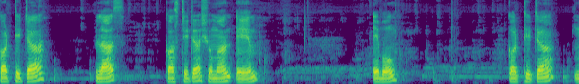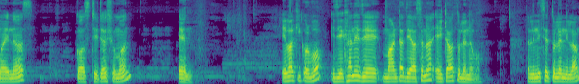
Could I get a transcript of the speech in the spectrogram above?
cot theta plus cos theta সমান এম এবং cot theta minus cos theta সমান এন এবার কি করব? এই যে এখানে যে মানটা দেওয়া আছে না, এইটাও তুলে নেব। তাহলে নিচে তুলে নিলাম।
